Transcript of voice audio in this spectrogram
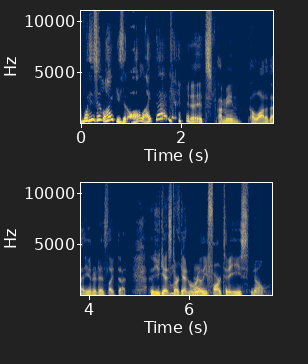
What is it like? Is it all like that? yeah, it's. I mean, a lot of that unit is like that. As you get start getting really far to the east, no,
